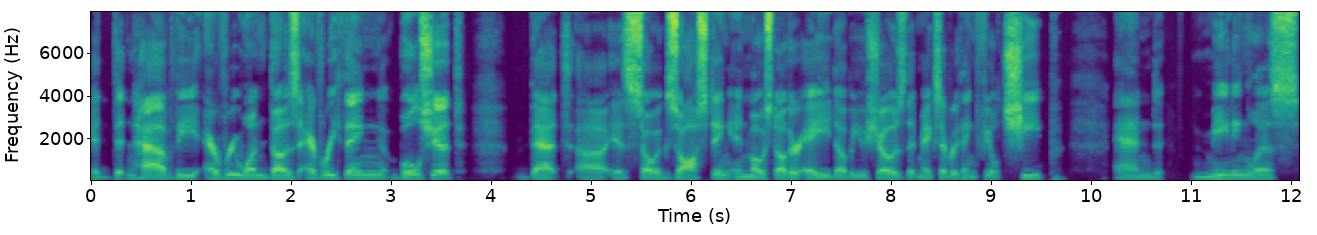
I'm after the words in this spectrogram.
It didn't have the everyone does everything bullshit that uh, is so exhausting in most other AEW shows that makes everything feel cheap and meaningless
